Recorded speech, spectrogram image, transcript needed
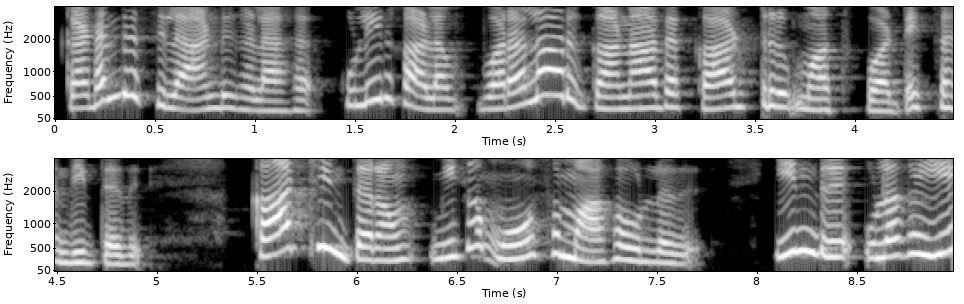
கடந்த சில ஆண்டுகளாக குளிர்காலம் வரலாறு காணாத காற்று மாசுபாட்டை சந்தித்தது. காற்றின் தரம் மிக மோசமாக உள்ளது. இன்று உலகையே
